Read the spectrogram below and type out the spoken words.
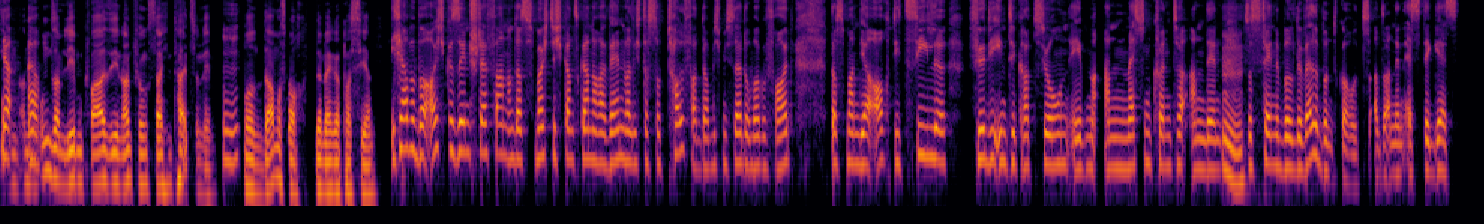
Ja, an, an ja. unserem Leben quasi in Anführungszeichen teilzunehmen. Mhm. Und da muss noch eine Menge passieren. Ich habe bei euch gesehen, Stefan, und das möchte ich ganz gerne noch erwähnen, weil ich das so toll fand, da habe ich mich sehr darüber gefreut, dass man ja auch die Ziele für die Integration eben anmessen könnte an den Mhm. Sustainable Development Goals, also an den SDGs.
